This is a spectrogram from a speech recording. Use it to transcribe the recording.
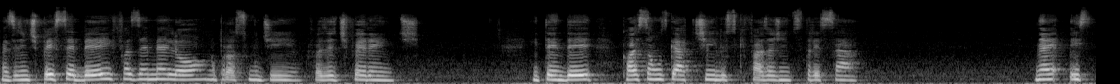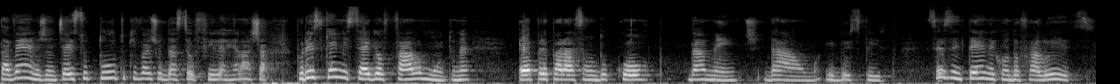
Mas a gente perceber e fazer melhor no próximo dia, fazer diferente. Entender quais são os gatilhos que fazem a gente estressar. Né? Isso, tá vendo, gente? É isso tudo que vai ajudar seu filho a relaxar. Por isso, quem me segue, eu falo muito, né? É a preparação do corpo, da mente, da alma e do espírito. Vocês entendem quando eu falo isso?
